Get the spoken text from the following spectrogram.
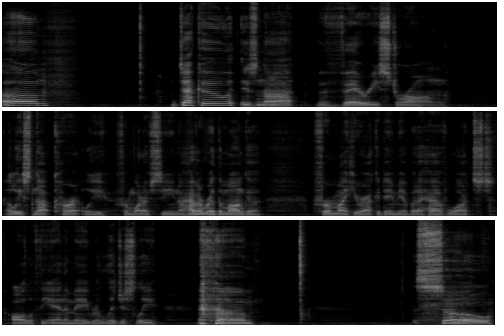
Um, Deku is not very strong. At least not currently, from what I've seen. I haven't read the manga for My Hero Academia, but I have watched all of the anime religiously. um, so,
